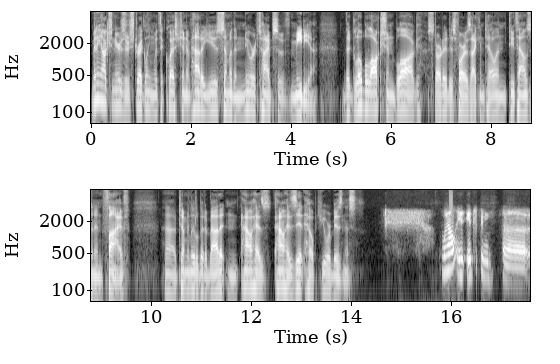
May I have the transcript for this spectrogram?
Many auctioneers are struggling with the question of how to use some of the newer types of media. The Global Auction blog started, as far as I can tell, in 2005. Uh, tell me a little bit about it, and how has how has it helped your business? Well, it, has been uh,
